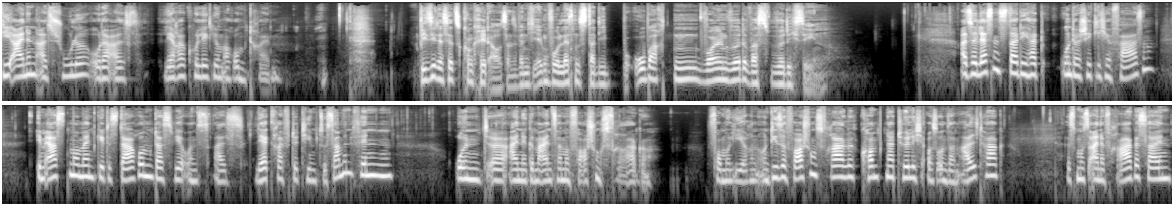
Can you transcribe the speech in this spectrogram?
die einen als Schule oder als Lehrerkollegium auch umtreiben. Wie sieht das jetzt konkret aus? Also wenn ich irgendwo Lesson Study beobachten wollen würde, was würde ich sehen? Also Lesson Study hat unterschiedliche Phasen. Im ersten Moment geht es darum, dass wir uns als Lehrkräfteteam zusammenfinden und äh, eine gemeinsame Forschungsfrage formulieren. Und diese Forschungsfrage kommt natürlich aus unserem Alltag. Es muss eine Frage sein,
